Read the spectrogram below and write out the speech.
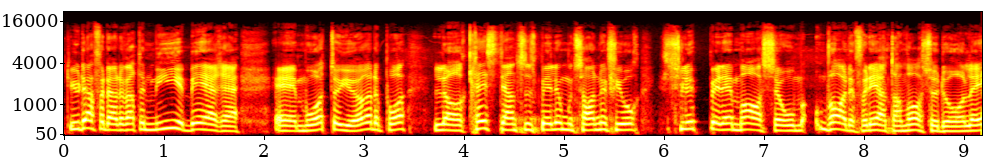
Det er jo derfor det hadde vært en mye bedre eh, måte å gjøre det på. Lar Kristiansen spille mot Sandefjord, slippe det maset om var det fordi at han var så dårlig,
